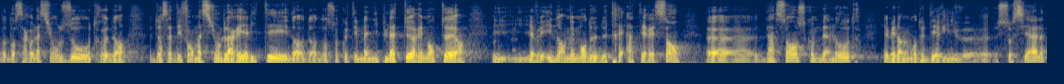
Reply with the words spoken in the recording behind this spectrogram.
dans, sa relation aux autres, dans, dans sa déformation de la réalité, dans, dans son côté manipulateur et menteur, il, y avait énormément de, de traits intéressants d'un sens comme d'un autre. Il y avait énormément de dérives sociales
